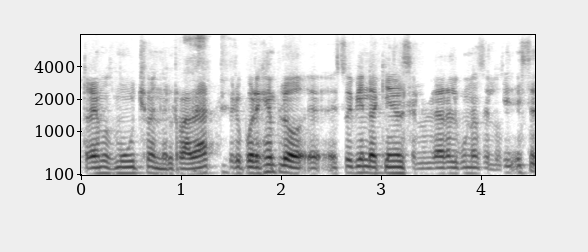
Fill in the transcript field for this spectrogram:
traemos mucho en el radar, pero por ejemplo, eh, estoy viendo aquí en el celular algunos de los, este,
